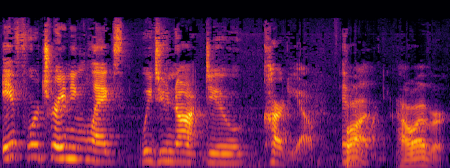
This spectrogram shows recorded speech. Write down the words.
if we're training legs, we do not do cardio in the But morning. however,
